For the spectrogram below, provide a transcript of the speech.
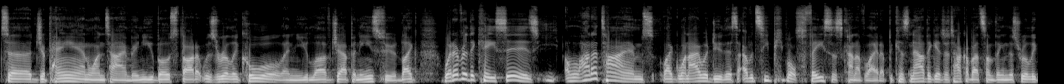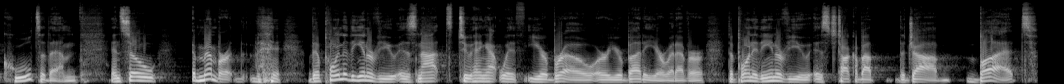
to Japan one time and you both thought it was really cool and you love Japanese food. Like, whatever the case is, a lot of times, like when I would do this, I would see people's faces kind of light up because now they get to talk about something that's really cool to them. And so remember, the point of the interview is not to hang out with your bro or your buddy or whatever. The point of the interview is to talk about the job. But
